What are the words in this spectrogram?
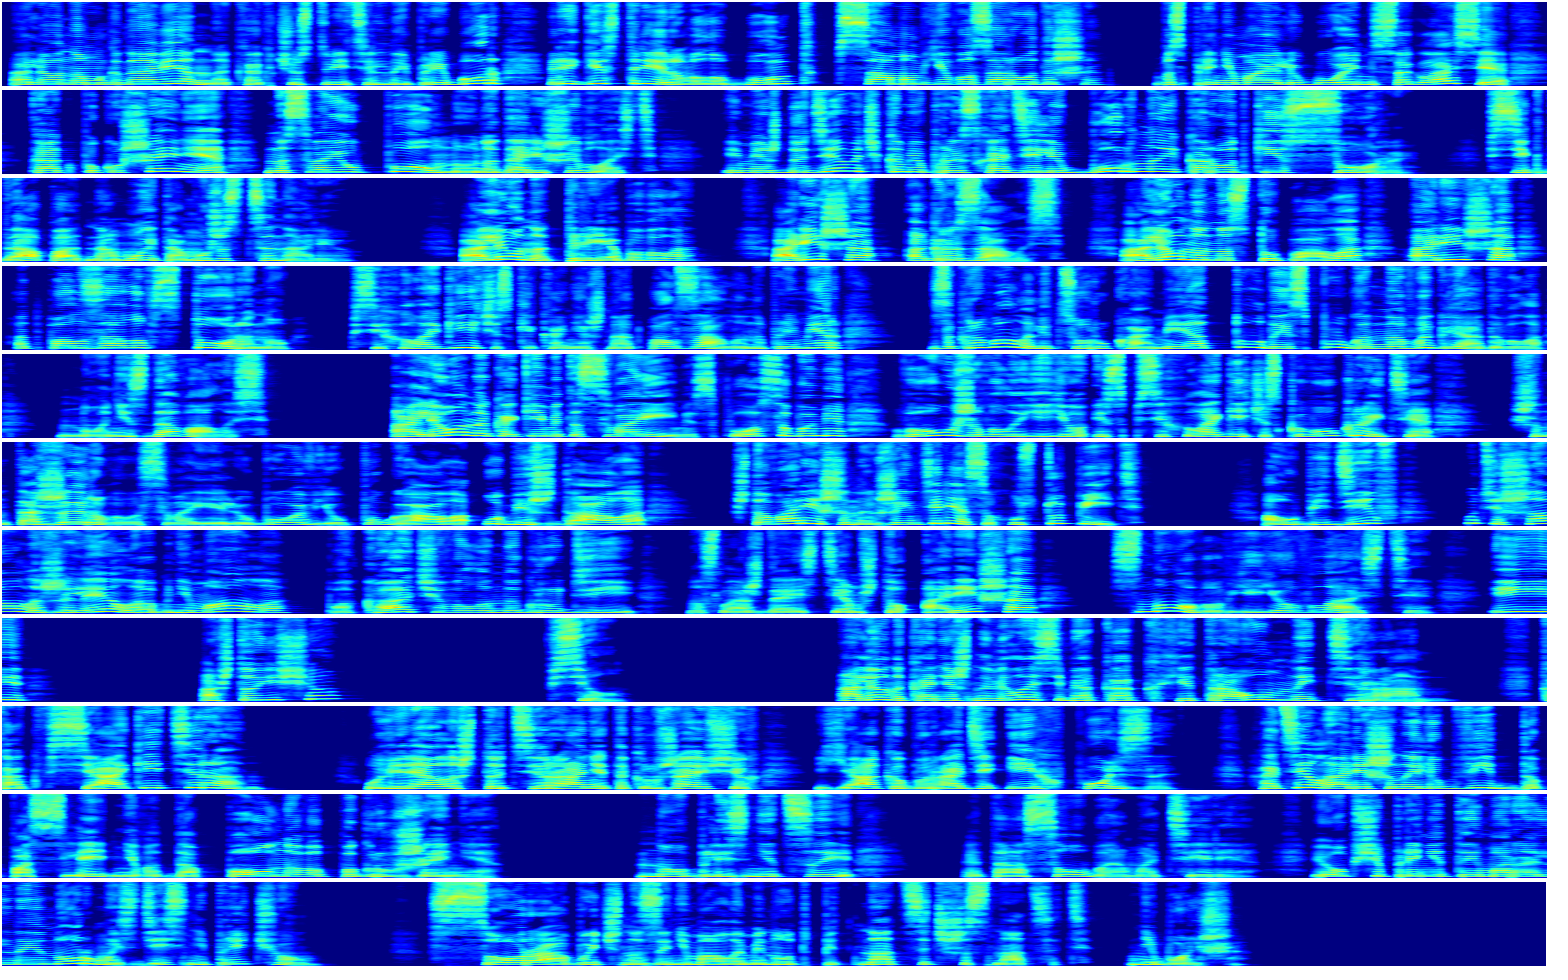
Алена мгновенно, как чувствительный прибор, регистрировала бунт в самом его зародыше, воспринимая любое несогласие как покушение на свою полную над Аришей власть. И между девочками происходили бурные короткие ссоры, всегда по одному и тому же сценарию. Алена требовала, Ариша огрызалась. Алена наступала, Ариша отползала в сторону. Психологически, конечно, отползала. Например, закрывала лицо руками и оттуда испуганно выглядывала, но не сдавалась. Алена какими-то своими способами выуживала ее из психологического укрытия, шантажировала своей любовью, пугала, убеждала, что в Аришиных же интересах уступить. А убедив, утешала, жалела, обнимала, покачивала на груди, наслаждаясь тем, что Ариша снова в ее власти. И... А что еще? Все. Алена, конечно, вела себя как хитроумный тиран, как всякий тиран. Уверяла, что тиранит окружающих якобы ради их пользы. Хотела Аришиной любви до последнего, до полного погружения. Но близнецы — это особая материя, и общепринятые моральные нормы здесь ни при чем. Ссора обычно занимала минут 15-16, не больше.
